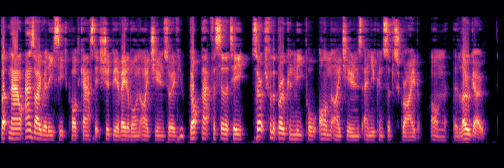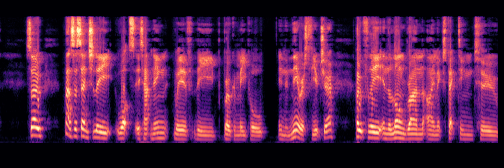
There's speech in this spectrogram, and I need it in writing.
But now, as I release each podcast, it should be available on iTunes. So if you've got that facility, search for the Broken Meeple on iTunes and you can subscribe on the logo. So that's essentially what is happening with the Broken Meeple in the nearest future. Hopefully, in the long run, I'm expecting to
